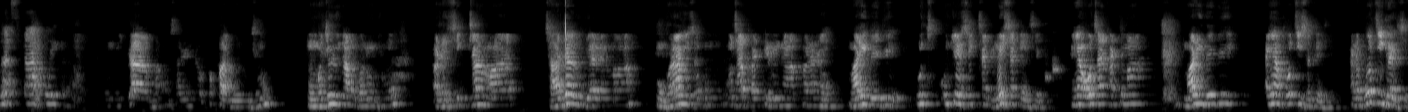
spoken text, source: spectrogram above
ઘર સ્ટાર્ટ કરી નીતા પપ્પા બોલું છું. હું મજૂરી કામ કરું છું અને શિક્ષણમાં સાદા વિદ્યાલયમાં હું ભણાવી શકું, ઓછા ખર્ચના કારણે મારી બેબી ઉચ્ચ ઉચ્ચ શિક્ષક લઈ શકે છે. અહીંયા ઓછા ખર્ચમાં મારી બેબી અહીંયા પહોંચી શકે છે અને પહોંચી ગઈ છે.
